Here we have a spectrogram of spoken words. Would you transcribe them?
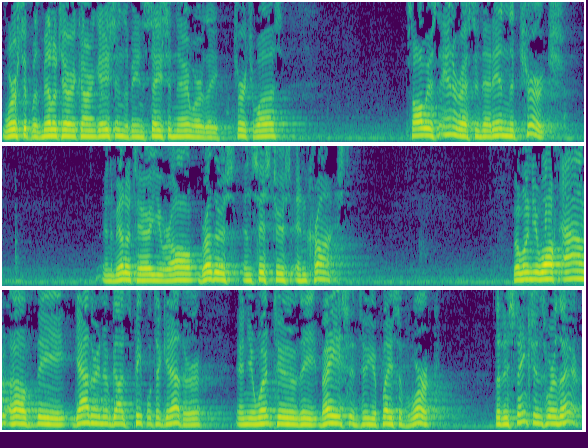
worship with military congregations, being stationed there where the church was. It's always interesting that in the church, in the military, you were all brothers and sisters in Christ. But when you walked out of the gathering of God's people together and you went to the base and to your place of work, the distinctions were there.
